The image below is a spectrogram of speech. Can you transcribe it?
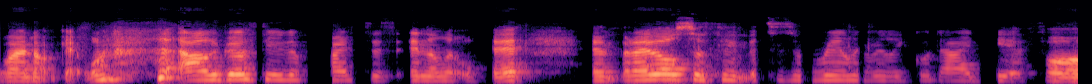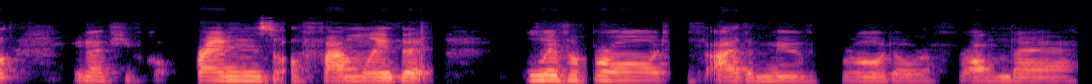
why not get one? I'll go through the prices in a little bit. Um, but I also think this is a really, really good idea for, you know, if you've got friends or family that live abroad, either moved abroad or are from there,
